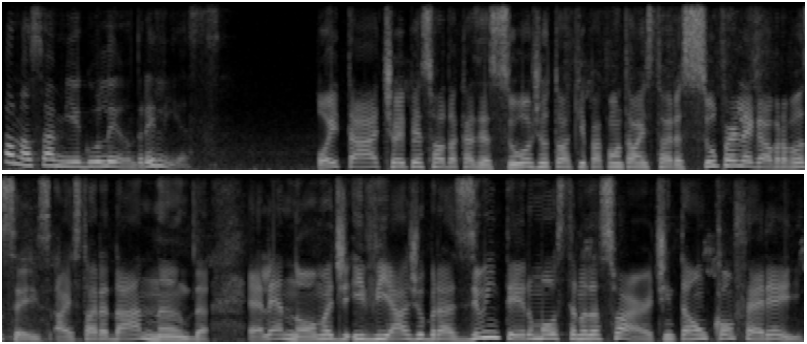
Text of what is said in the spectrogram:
é o nosso amigo Leandro Elias. Oi Tati, oi pessoal da Casa é Sua. Hoje eu tô aqui para contar uma história super legal para vocês. A história da Ananda. Ela é nômade e viaja o Brasil inteiro mostrando a sua arte. Então confere aí.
